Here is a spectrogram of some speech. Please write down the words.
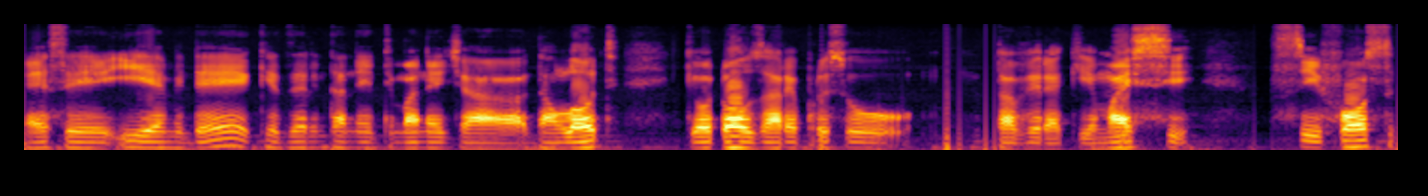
esse IMD quer dizer Internet Manager Download que eu estou a usar é por isso está a ver aqui. Mas se se fosse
